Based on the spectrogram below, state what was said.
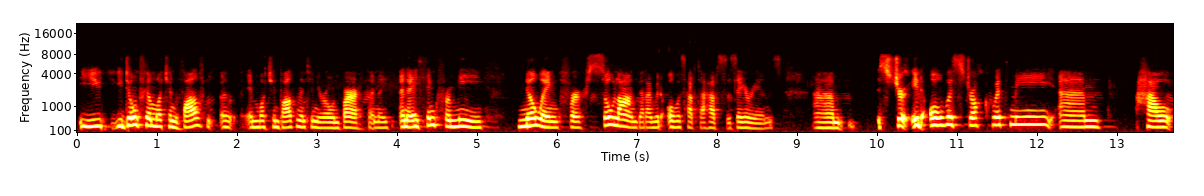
you you don't feel much involved uh, in much involvement in your own birth. And I and I think for me, knowing for so long that I would always have to have cesareans. Um, it always struck with me um, how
